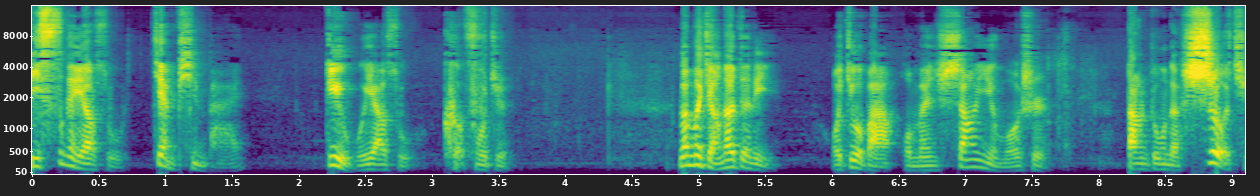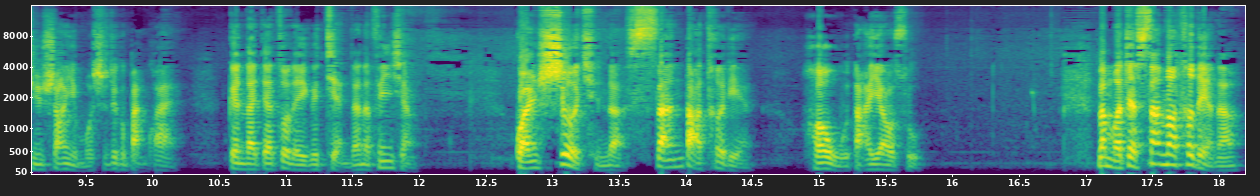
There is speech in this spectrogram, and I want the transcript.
第四个要素建品牌，第五个要素可复制。那么讲到这里，我就把我们商业模式当中的社群商业模式这个板块跟大家做了一个简单的分享。关社群的三大特点和五大要素，那么这三大特点呢，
